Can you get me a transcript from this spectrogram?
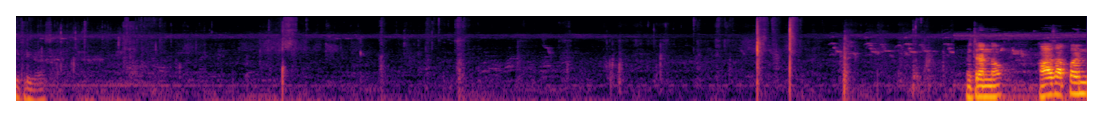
इकडे घ्या. मित्रांनो आज आपण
